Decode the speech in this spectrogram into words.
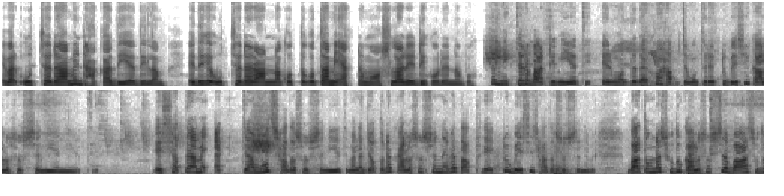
এবার উচ্ছেটা আমি ঢাকা দিয়ে দিলাম। এদিকে উচ্ছেটা রান্না করতে করতে আমি একটা মশলা রেডি করে নেব। তো মিক্সচারে বাটি নিয়েছি। এর মধ্যে দেখো হাফ চামচের একটু বেশি কালো সর্ষে নিয়ে নিয়েছি। এর সাথে আমি এক চামচ সাদা সর্ষে নিয়েছি। মানে যতটা কালো সর্ষে নেবে, তার থেকে একটু বেশি সাদা সর্ষে নেবে। বা তোমরা শুধু কালো সর্ষে বা শুধু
